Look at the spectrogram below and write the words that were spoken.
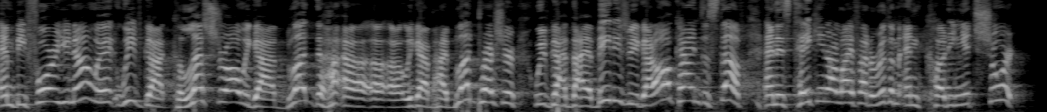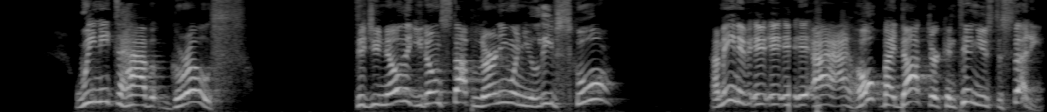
And before you know it, we've got cholesterol. We got blood, uh, uh, uh, we got high blood pressure. We've got diabetes. We've got all kinds of stuff. And it's taking our life out of rhythm and cutting it short. We need to have growth. Did you know that you don't stop learning when you leave school? I mean, if, if, if, I hope my doctor continues to study.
